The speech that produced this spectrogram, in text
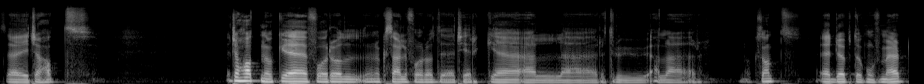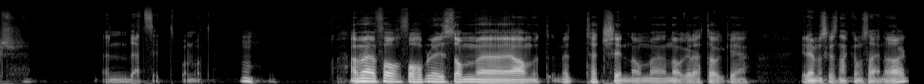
Så jeg har ikke hatt ikke hatt noe, forhold, noe særlig forhold til kirke eller tru eller noe sånt. Jeg er døpt og konfirmert, men that's it, på en måte. Ja, men for, Forhåpentligvis som eh, ja, vi toucher innom noe av dette eh, i det vi skal snakke om senere.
